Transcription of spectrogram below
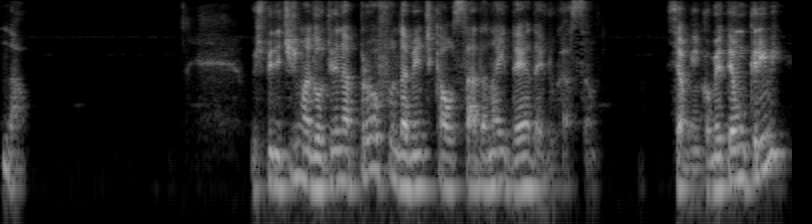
Não. O Espiritismo é uma doutrina profundamente calçada na ideia da educação. Se alguém cometeu um crime,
